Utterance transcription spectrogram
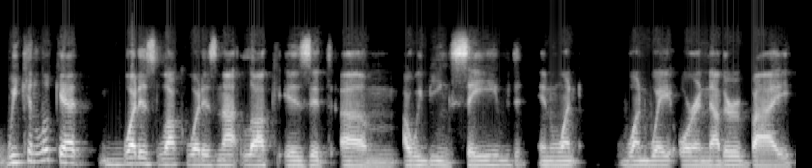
we can look at what is luck, what is not luck. Is it um, are we being saved in one one way or another by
